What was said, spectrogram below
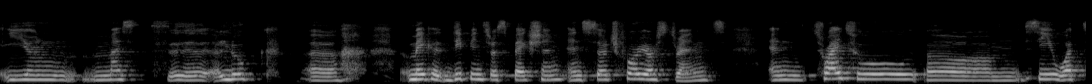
you must look uh, make a deep introspection and search for your strengths and try to um, see what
